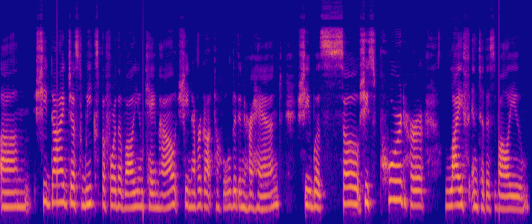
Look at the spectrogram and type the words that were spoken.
Um, she died just weeks before the volume came out. She never got to hold it in her hand. She was so, she's poured her life into this volume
